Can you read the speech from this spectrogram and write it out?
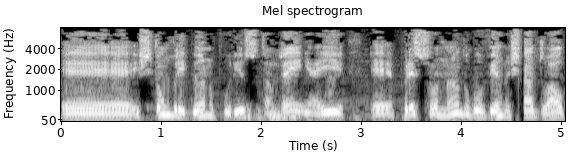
é, estão brigando por isso também, aí é, pressionando o governo estadual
